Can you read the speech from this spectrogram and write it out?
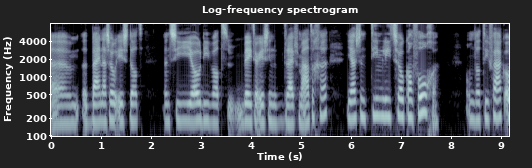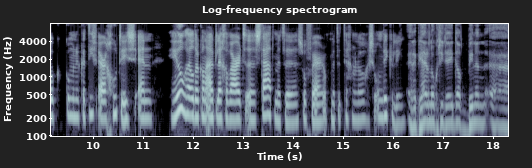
um, het bijna zo is dat een CEO die wat beter is in het bedrijfsmatige juist een teamlead zo kan volgen omdat die vaak ook communicatief erg goed is en heel helder kan uitleggen waar het uh, staat met de software of met de technologische ontwikkeling. En heb jij dan ook het idee dat binnen uh,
